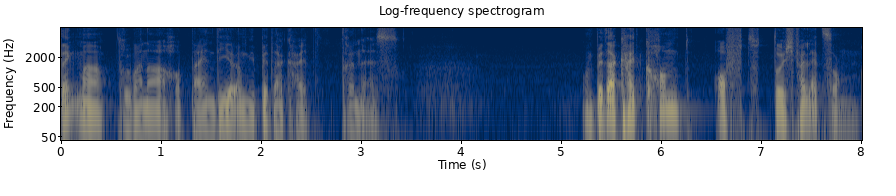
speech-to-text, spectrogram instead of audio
Denk mal drüber nach, ob da in dir irgendwie Bitterkeit drin ist. Und Bitterkeit kommt oft durch Verletzungen.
